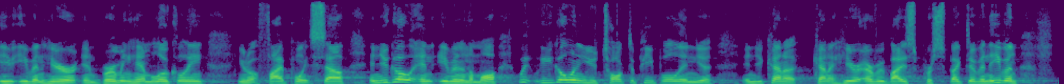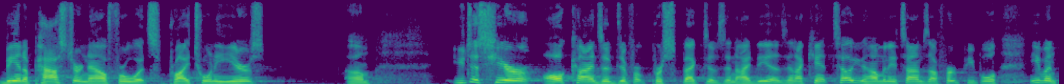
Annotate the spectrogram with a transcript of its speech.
e- even here in Birmingham locally, you know, at Five Points South. And you go, and even in the mall, we, you go and you talk to people and you, and you kind of kind of hear everybody's perspective. And even being a pastor now for what's probably 20 years, um, you just hear all kinds of different perspectives and ideas. And I can't tell you how many times I've heard people, even,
